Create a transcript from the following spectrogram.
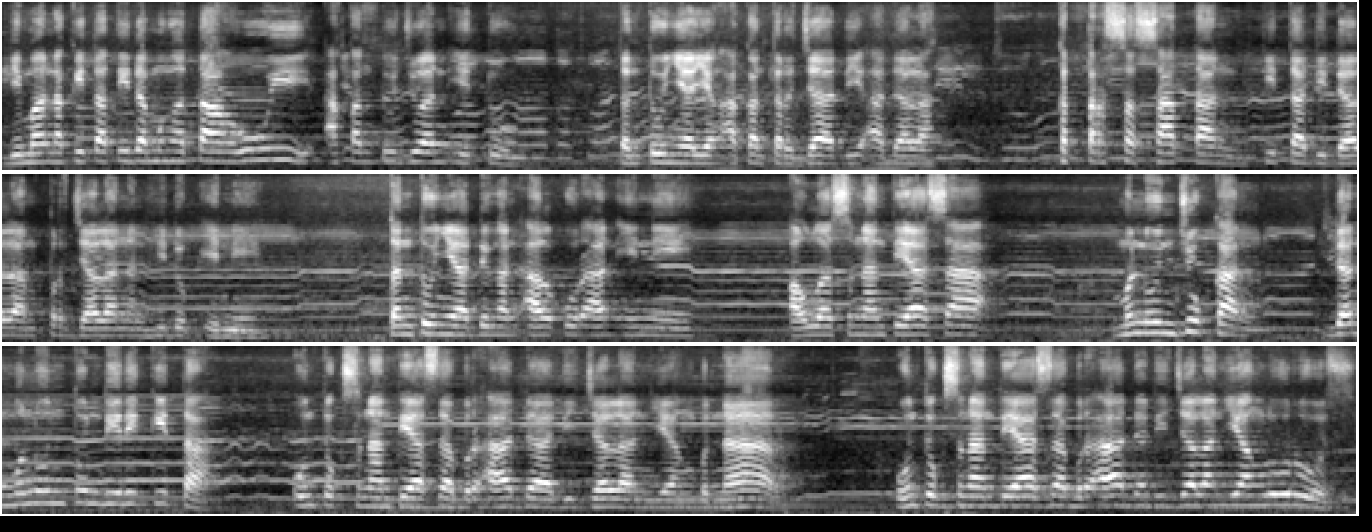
di mana kita tidak mengetahui akan tujuan itu. Tentunya yang akan terjadi adalah ketersesatan kita di dalam perjalanan hidup ini. Tentunya dengan Al-Quran ini Allah senantiasa menunjukkan dan menuntun diri kita untuk senantiasa berada di jalan yang benar untuk senantiasa berada di jalan yang lurus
